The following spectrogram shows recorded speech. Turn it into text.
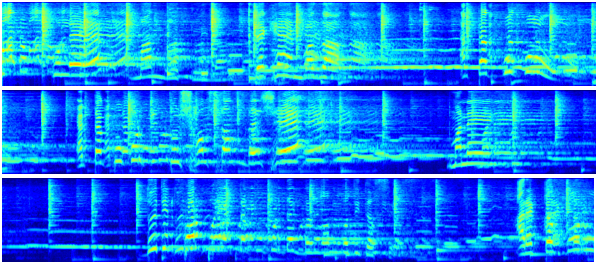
মানব কুলে মান রাখলি না? দেখেন বাজার, একটা কুকুর কুকুর কিন্তু সন্তান দেশে মানে দুই দিন পর পর একটা কুকুর দেখবেন জন্ম দিতেছে। আর একটা গরু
